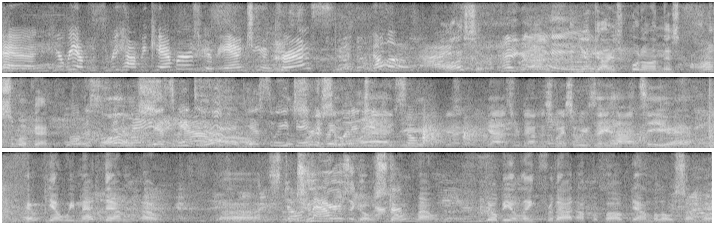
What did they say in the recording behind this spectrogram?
And here we have the three happy campers. We have Angie and Chris. Hello, guys. Awesome. Hey guys. And you guys put on this awesome event for Oh, this has been us. amazing. Yes, we did. Yeah. Yes, we did. We're We so wanted glad to you, so you much. guys are down this way so we can say hi and see you Yeah. again. Yeah, we met them uh, uh, two Mountain. years ago, Stone Mountain. There'll be a link for that up above, down below somewhere.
